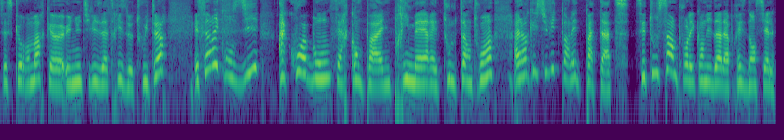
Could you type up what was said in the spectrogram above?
C'est ce que remarque euh, une utilisatrice de Twitter. Et c'est vrai qu'on se dit, à quoi bon faire campagne, primaire et tout le tintouin, alors qu'il suffit de parler de patates? C'est tout simple pour les candidats à la présidentielle.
